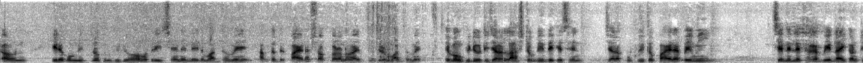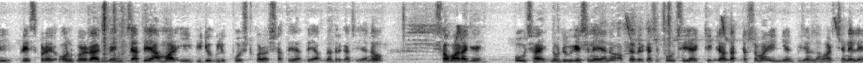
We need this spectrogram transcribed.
কারণ এরকম নিত্য নতুন ভিডিও আমাদের এই চ্যানেলের মাধ্যমে আপনাদের পায়রা শখ করানো হয় ভিডিওর মাধ্যমে। এবং ভিডিওটি যারা লাস্ট অবধি দেখেছেন, যারা প্রকৃত পায়রা প্রেমী চ্যানেলে থাকা বেল আইকনটি প্রেস করে অন করে রাখবেন যাতে আমার এই ভিডিওগুলি পোস্ট করার সাথে সাথে আপনাদের কাছে যেন সবার আগে পৌঁছায় নোটিফিকেশনে যেন আপনাদের কাছে পৌঁছে যায়। ঠিক রাত আটটার সময় ইন্ডিয়ান ভিজন লাভার চ্যানেলে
